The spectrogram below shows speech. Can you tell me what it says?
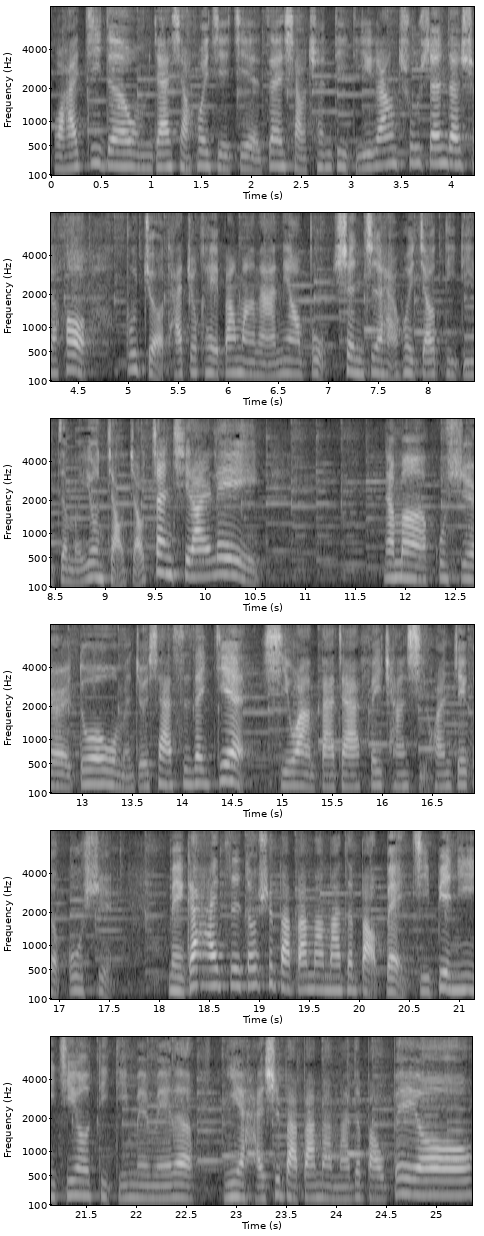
我还记得我们家小慧姐姐在小陈弟弟刚出生的时候，不久她就可以帮忙拿尿布，甚至还会教弟弟怎么用脚脚站起来嘞。那么故事耳朵，我们就下次再见。希望大家非常喜欢这个故事。每个孩子都是爸爸妈妈的宝贝，即便你已经有弟弟妹妹了，你也还是爸爸妈妈的宝贝哦。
